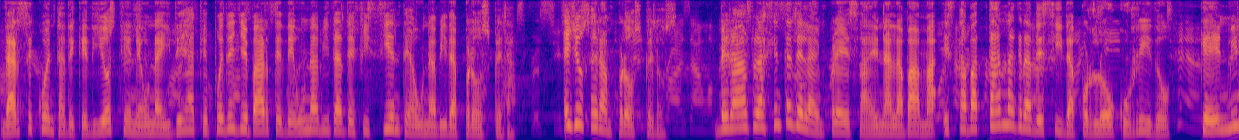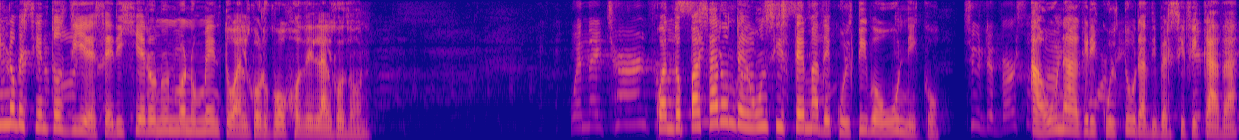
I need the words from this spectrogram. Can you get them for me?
Darse cuenta de que Dios tiene una idea que puede llevarte de una vida deficiente a una vida próspera. Ellos eran prósperos. Verás, la gente de la empresa en Alabama estaba tan agradecida por lo ocurrido que en 1910 erigieron un monumento al gorgojo del algodón. Cuando pasaron de un sistema de cultivo único a una agricultura diversificada,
